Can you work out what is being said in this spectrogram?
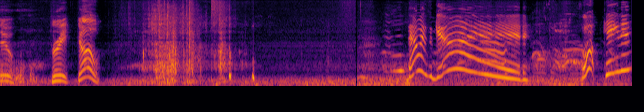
Two, three, go! That was good. Oh, Kanan.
